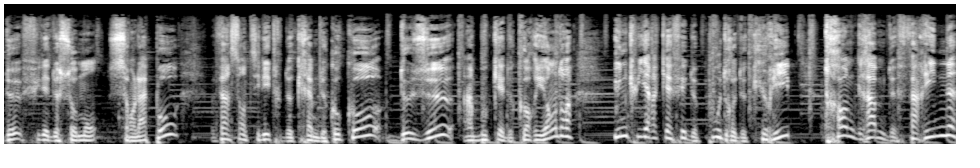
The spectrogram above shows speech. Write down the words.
de filet de saumon sans la peau, 20 centilitres de crème de coco, 2 œufs, un bouquet de coriandre, une cuillère à café de poudre de curry, 30 g de farine,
